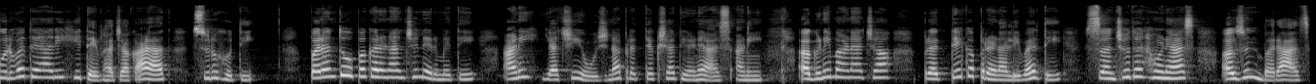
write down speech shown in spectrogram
पूर्वतयारी ही तेव्हाच्या काळात सुरू होती. परंतु उपकरणांची निर्मिती आणि याची योजना प्रत्यक्षात येण्यास आणि अग्निबाणाच्या प्रत्येक प्रणालीवरती संशोधन होण्यास अजून बराच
